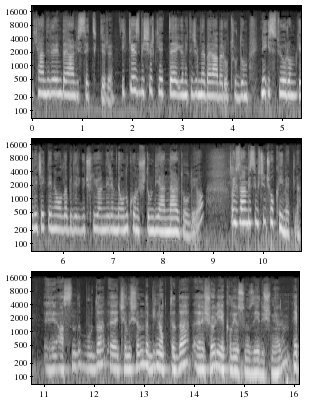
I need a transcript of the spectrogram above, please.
kendilerini değerli hissettikleri. İlk kez bir şirkette yöneticimle beraber oturdum. Ne istiyorum, gelecekte ne olabilir, güçlü yönlerim ne onu konuştum diyenler de oluyor. O yüzden bizim için çok kıymetli. Ee, aslında burada e, çalışanı da bir noktada e, şöyle yakalıyorsunuz diye düşünüyorum. Hep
